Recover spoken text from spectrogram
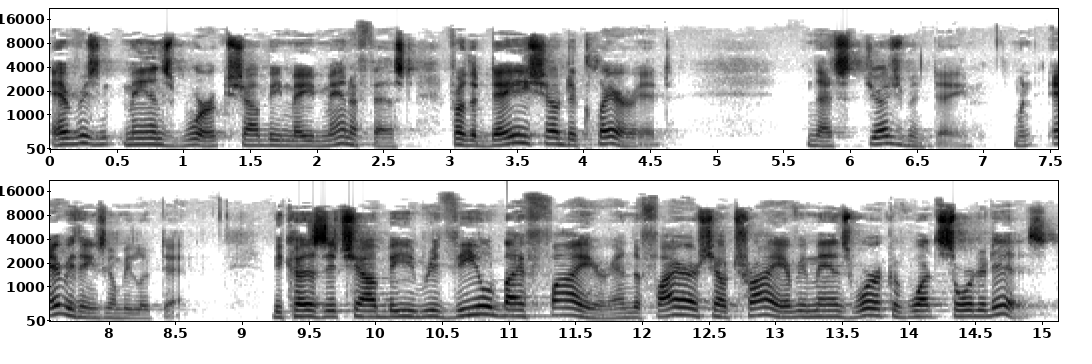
Every man's work shall be made manifest, for the day shall declare it. And that's Judgment Day, when everything's going to be looked at. Because it shall be revealed by fire, and the fire shall try every man's work of what sort it is.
